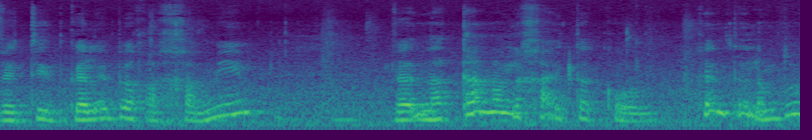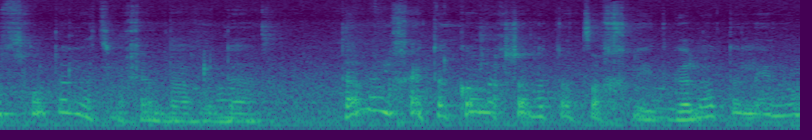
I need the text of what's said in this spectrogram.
ותתגלה ברחמים, ונתנו לך את הכל. כן, תלמדו זכות על עצמכם בעבודה. נתנו לך את הכל, עכשיו אתה צריך להתגלות עלינו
